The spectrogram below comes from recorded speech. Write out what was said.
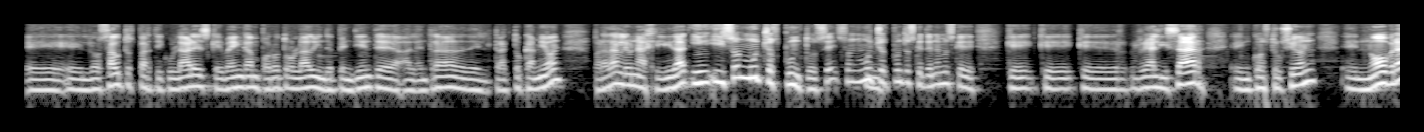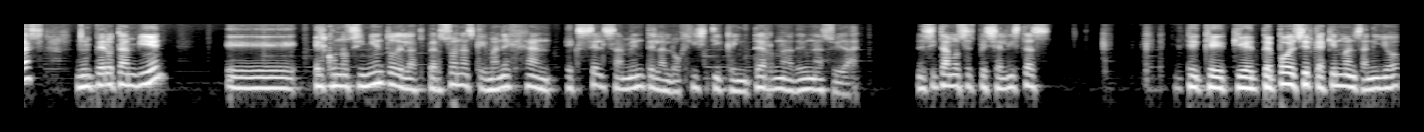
eh, eh, los autos particulares que vengan por otro lado independiente a la entrada del tractocamión, para darle una agilidad. Y, son muchos puntos, ¿eh? son muchos mm. puntos que tenemos que, que realizar en construcción, en obras, pero también eh, el conocimiento de las personas que manejan excelsamente la logística interna de una ciudad. Necesitamos especialistas que, te puedo decir que aquí en Manzanillo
